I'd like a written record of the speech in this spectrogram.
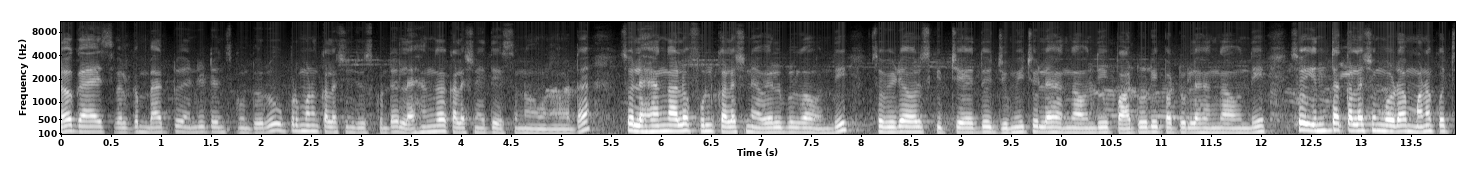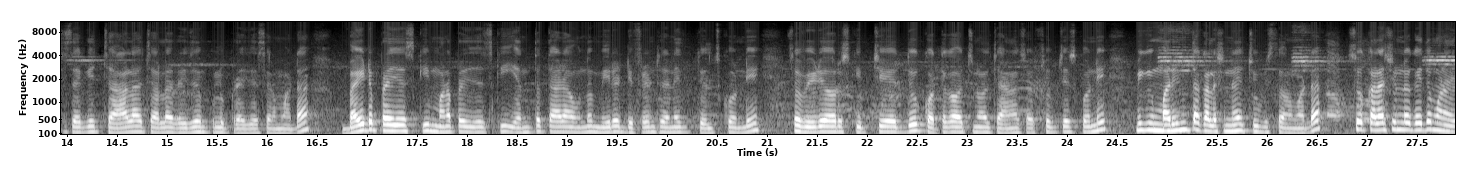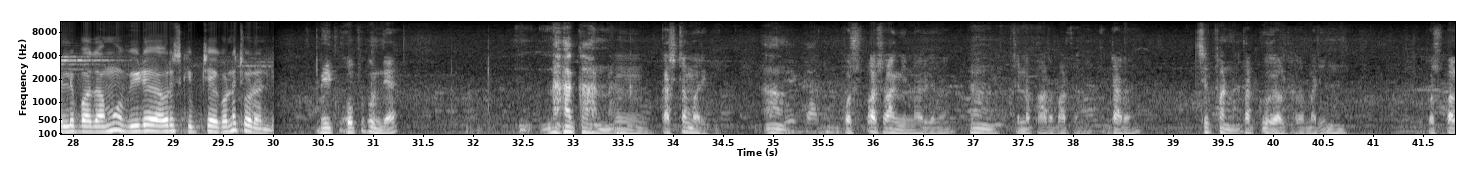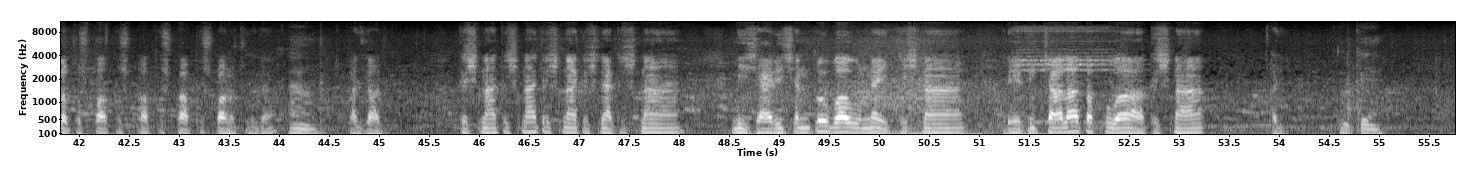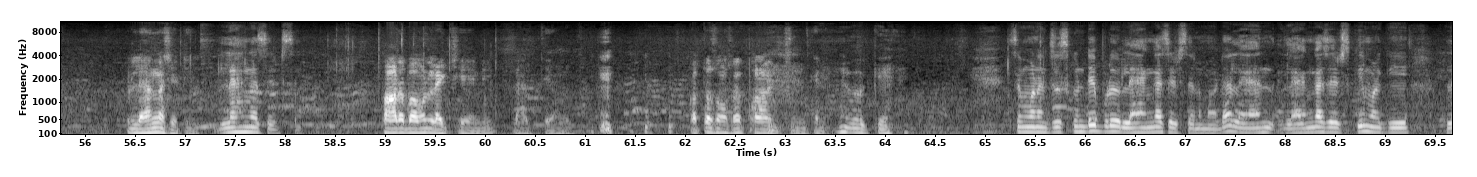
Hello guys welcome back to ND trends Guntur ఇప్పుడు మనం collection చూసుకుంటే లెహంగా కలెక్షన్ అయితే ఇస్తున్నాం అనమాట సో లెహంగాలో ఫుల్ కలెక్షన్ అవైలబుల్గా ఉంది. సో వీడియో ఎవరు స్కిప్ చేయొద్దు. జుమిచు లెహంగా ఉంది పాటూడి పట్టు లెహంగా ఉంది. సో ఇంత కలెక్షన్ కూడా మనకు వచ్చేసరికి చాలా చాలా రీజనబుల్ ప్రైజెస్ అనమాట బయట ప్రైజెస్కి మన ప్రైజెస్కి ఎంత తేడా ఉందో మీరే డిఫరెన్స్ అనేది తెలుసుకోండి. సో వీడియో ఎవరు స్కిప్ చేయొద్దు. కొత్తగా వచ్చిన వాళ్ళు ఛానల్ సబ్స్క్రైబ్ చేసుకోండి. మీకు మరింత కలెక్షన్ అనేది చూపిస్తాం అనమాట సో కలెక్షన్లోకి అయితే మనం వెళ్ళిపోదాము. వీడియో ఎవరు స్కిప్ చేయకుండా చూడండి. మీకు ఓపిక ఉందే? నాకా అన్న. కస్టమర్కి ఆ, పుష్ప సాంగ్ విన్నారు కదా? చిన్న పాట పాడతాను. వింటారా? చెప్పన్న. తట్టుకోగలుగుతారా మరి? పుష్పాల పుష్ప పుష్ప పుష్ప పుష్ప అని వచ్చింది కదా? అది కాదు. కృష్ణ కృష్ణ కృష్ణ కృష్ణ కృష్ణ మీ శారీస్ ఎంతో బాగున్నాయి కృష్ణ. రేటు చాలా తక్కువ కృష్ణ. అది. Okay. Lehenga setting lehenga sets పాట బాగుంది లైక్ చేయండి. లేకపోతే కొత్త సంవత్సరం పడాలనిపించింది కానీ ఓకే. సో మనం చూసుకుంటే ఇప్పుడు లెహంగా సెట్స్ అనమాట లెహంగా సెట్స్కి మనకి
